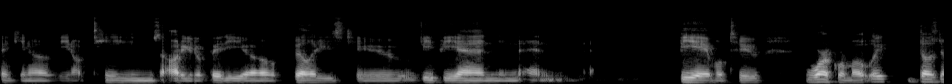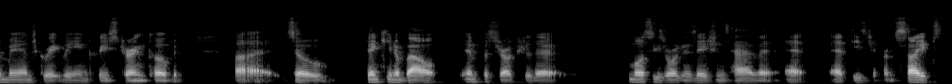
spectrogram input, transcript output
thinking of you know Teams, audio, video, abilities to VPN and, and be able to work remotely. Those demands greatly increased during COVID. Uh, so thinking about infrastructure that most of these organizations have at, at, at these different sites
